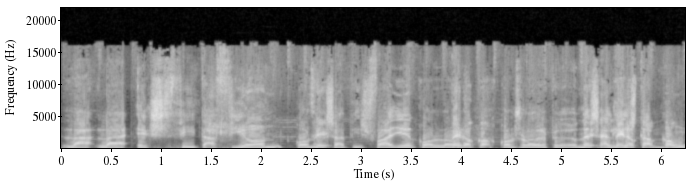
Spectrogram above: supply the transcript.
la, la excitación con Sí. el Satisfyer, con los Pero con- consoladores. ¿Pero de dónde Pero salió esta con- ¿con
